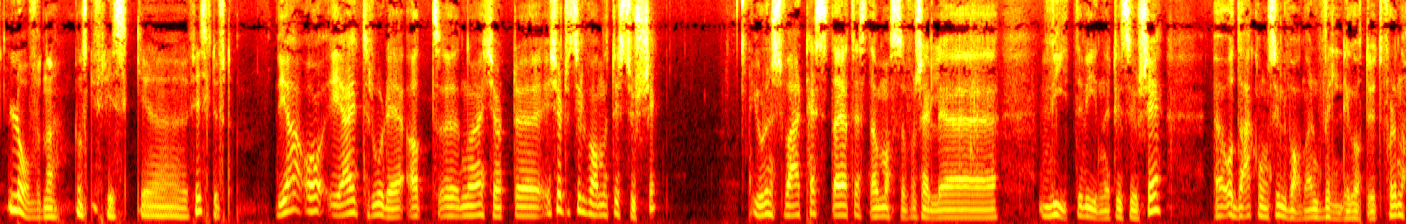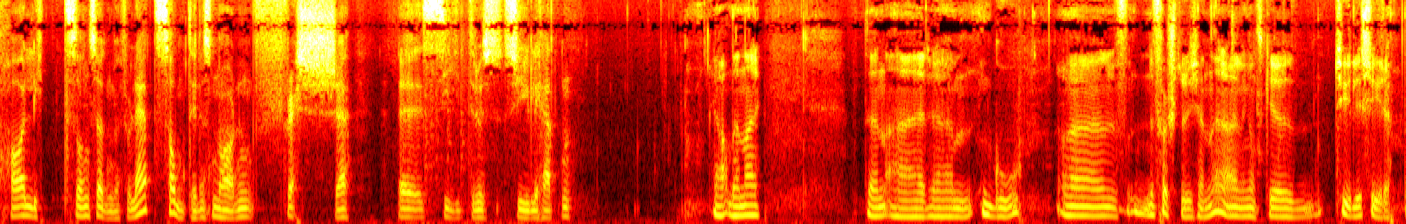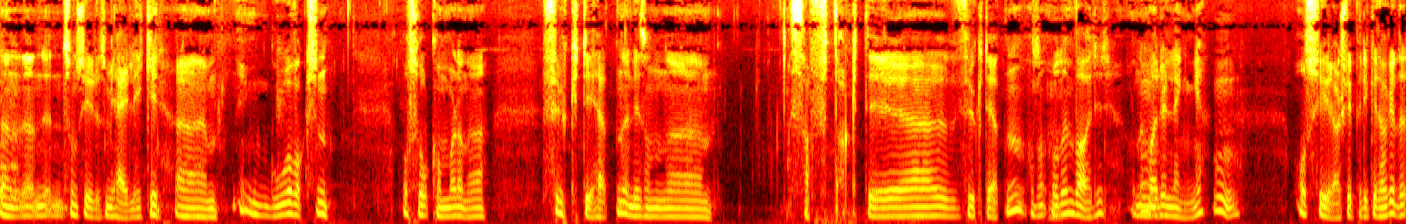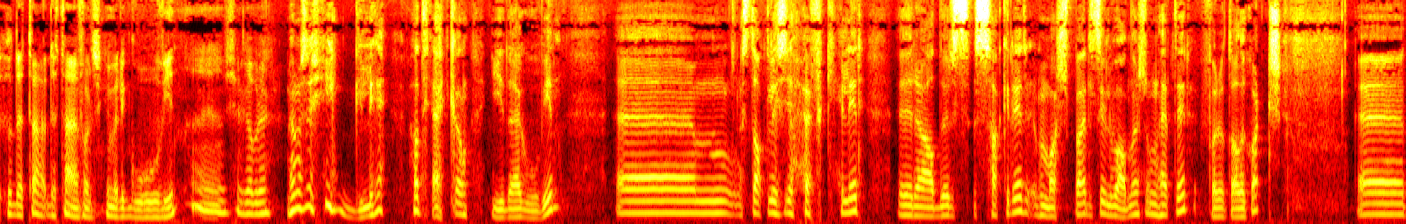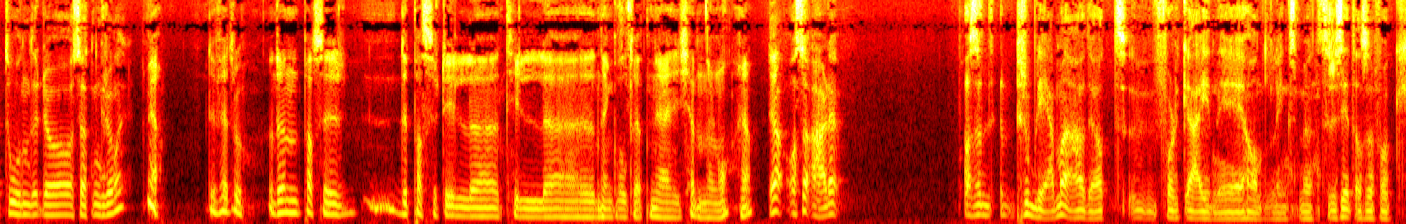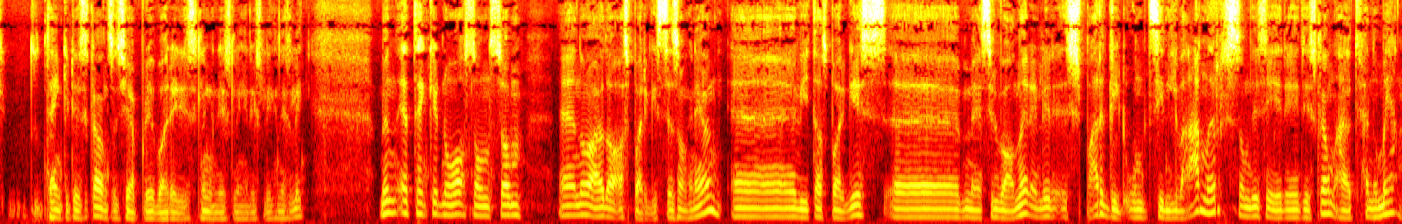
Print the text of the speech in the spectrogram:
Lovende. Ganske frisk, frisk duft. Ja, og jeg tror det at når jeg kjørte, jeg kjørte sylvaner til sushi Gjorde en svær test der jeg testa masse forskjellige hvite viner til sushi. eh, Og der kom sylvaneren veldig godt ut, for den har litt sånn sødmefullhet, samtidig som den har den freshe eh, sitrussyrligheten. Ja, den er, den er um, god. Uh, det første du kjenner, er en ganske tydelig syre. Den, den, sånn syre som jeg liker. Uh, god og voksen. Og så kommer denne fruktigheten, litt sånn saftaktige fruktigheten, og, så, og den varer. Og den varer lenge. Og syra slipper ikke taket. Dette, dette, er- faktisk en veldig god vin, uh, Kjell Gabriel. Men så hyggelig at jeg kan gi deg god vin. Eh, Statliche Høfkeller, Raderssakrer, Marsberg Sylvaner, som den heter, for å ta det kort. Eh, 217 kroner. Ja, det får jeg tro. Den passer, det passer til, uh, til uh, den kvaliteten jeg kjenner nå. Ja. Ja, og så er det Altså, Problemet er jo det at folk er inne i handlingsmønsteret sitt. altså Folk tenker Tyskland, så kjøper de bare Riesling, Riesling, Riesling. Riesling. Men jeg tenker nå sånn som eh, Nå er jo da aspargessesongen i gang. Eh, hvit asparges eh, med sylvaner, eller spargel und silvaner, som de sier i Tyskland, er jo et fenomen.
